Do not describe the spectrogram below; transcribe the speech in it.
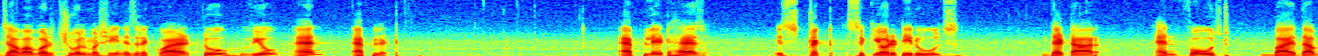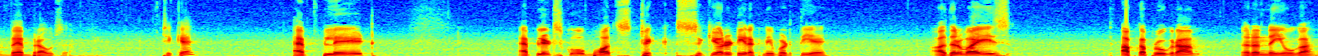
Java virtual machine is required to view an applet applet has strict security rules that are enforced by the web browser ठीक है? एप्लेट एप्लेट्स को बहुत स्ट्रिक्ट सिक्योरिटी रखनी पड़ती है। अदरवाइज़ आपका प्रोग्राम रन नहीं होगा।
